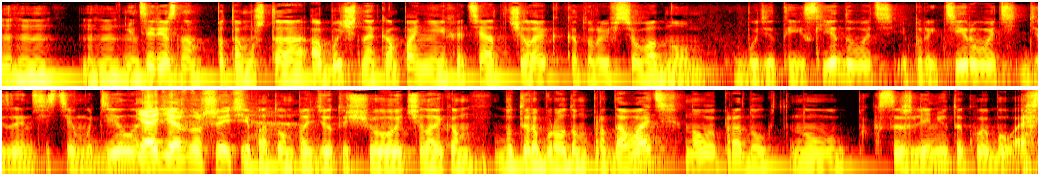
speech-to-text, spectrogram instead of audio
Угу, угу. Интересно, потому что обычно компании хотят человека, который все в одном будет и исследовать, и проектировать, дизайн-систему делать. И одежду шить. И потом пойдет еще человеком бутербродом продавать новый продукт. Ну, к сожалению, такое бывает.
